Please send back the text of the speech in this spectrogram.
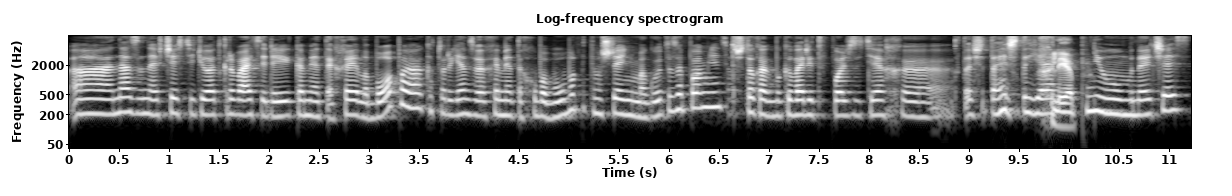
а, названная в честь ее открывателей кометы Хейла Бопа, которую я называю комета Хуба-Буба, потому что я не могу это запомнить, что как бы говорит в пользу тех, э, кто считает, что я хлеб. неумная часть,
